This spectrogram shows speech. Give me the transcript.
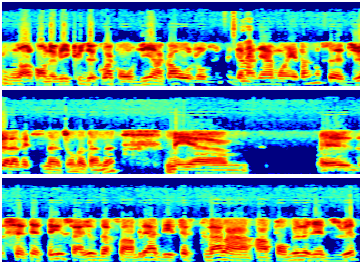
on a vécu de quoi qu'on vit encore aujourd'hui, de Ouais. manière moins intense, dû à la vaccination notamment. Mais euh, cet été, ça risque de ressembler à des festivals en, en formule réduite.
